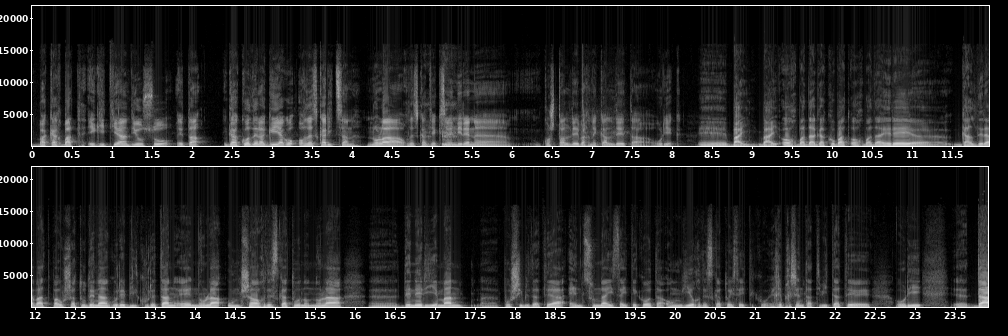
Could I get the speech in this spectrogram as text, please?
bakar bat egitea, diozu, eta gako dela gehiago ordezkaritzan. Nola ordezkatiak izan diren uh, kostalde, barnekalde eta horiek? E, bai, bai, hor bada gako bat, hor bada ere uh, galdera bat pausatu dena gure bilkuretan, eh? nola untsa ordezkatu, nola uh, deneri eman uh, posibilitatea entzuna izaiteko eta ongi ordezkatu izaiteko. Errepresentatibitate hori da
